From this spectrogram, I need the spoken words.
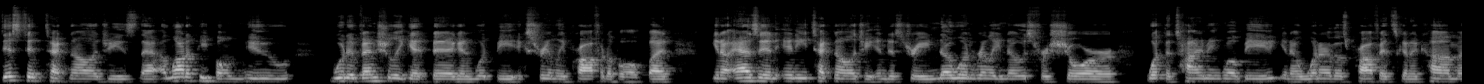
distant technologies that a lot of people knew would eventually get big and would be extremely profitable. But, you know, as in any technology industry, no one really knows for sure what the timing will be. You know, when are those profits going to come?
